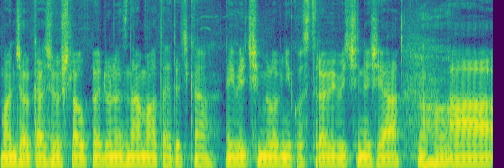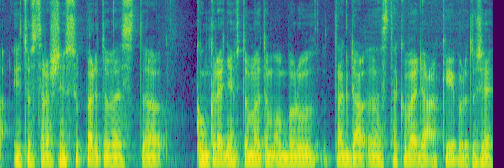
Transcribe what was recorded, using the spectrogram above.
Manželka, že šla úplně do neznáma, ta je teďka největší milovník Ostravy, větší než já. Aha. A je to strašně super to vést eh, konkrétně v tomhle oboru tak dal, z takové dálky, protože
